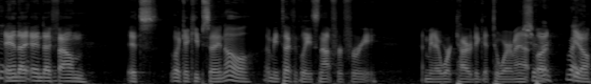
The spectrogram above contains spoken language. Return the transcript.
And I and I found it's like I keep saying, oh, I mean technically it's not for free. I mean I worked hard to get to where I'm at, Sure, but right. you know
